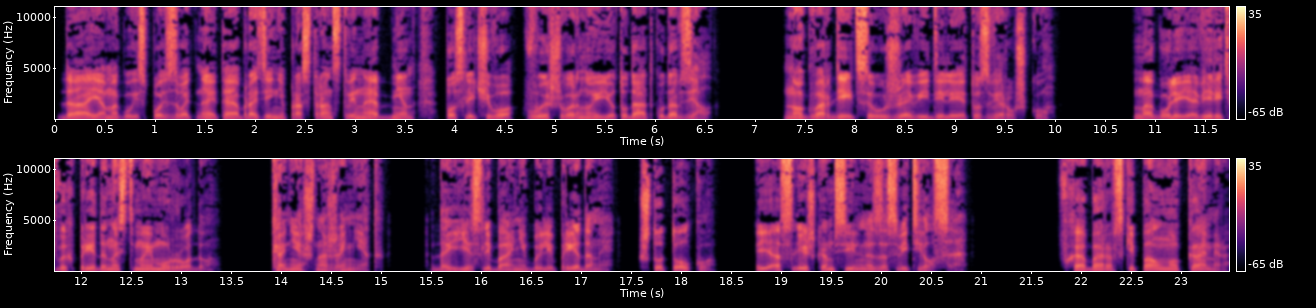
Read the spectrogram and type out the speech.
Да, я могу использовать на этой образине пространственный обмен, после чего вышвырну ее туда, откуда взял. Но гвардейцы уже видели эту зверушку. Могу ли я верить в их преданность моему роду? Конечно же, нет. Да и если бы они были преданы, что толку? Я слишком сильно засветился. В Хабаровске полно камер,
